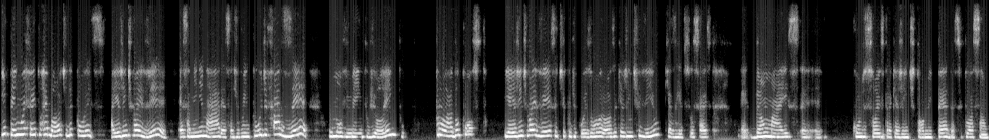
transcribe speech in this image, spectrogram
e tem um efeito rebote depois. Aí a gente vai ver essa meninada, essa juventude fazer o movimento violento para o lado oposto. E aí a gente vai ver esse tipo de coisa horrorosa que a gente viu, que as redes sociais é, dão mais é, é condições para que a gente tome pé da situação.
